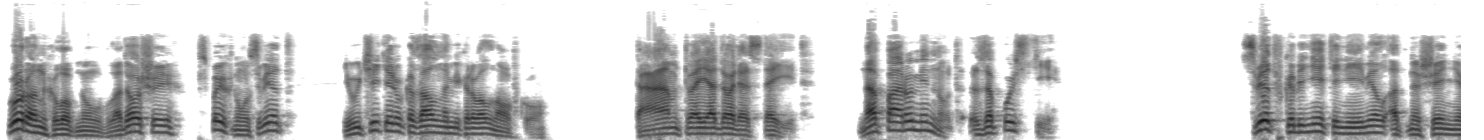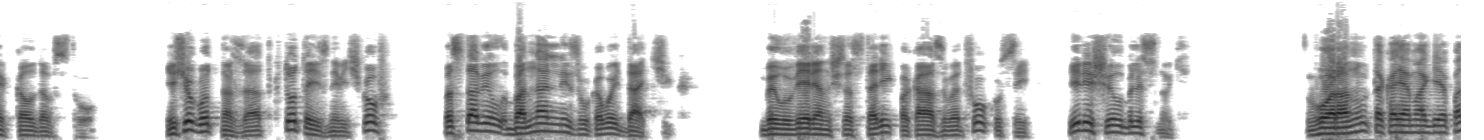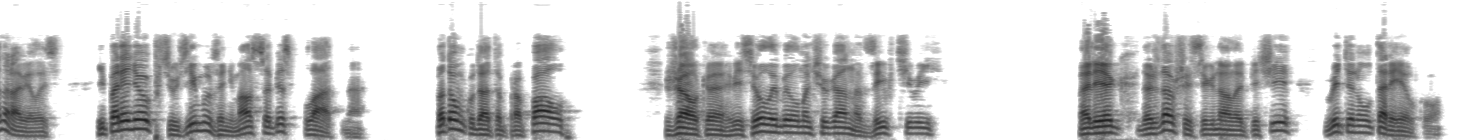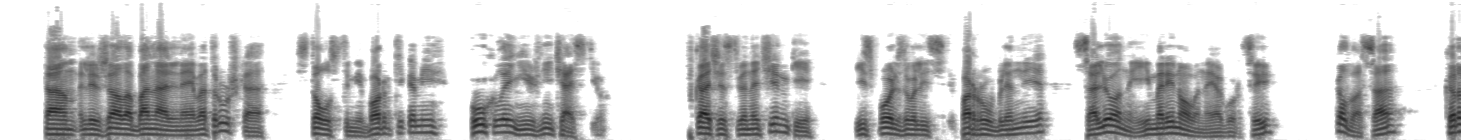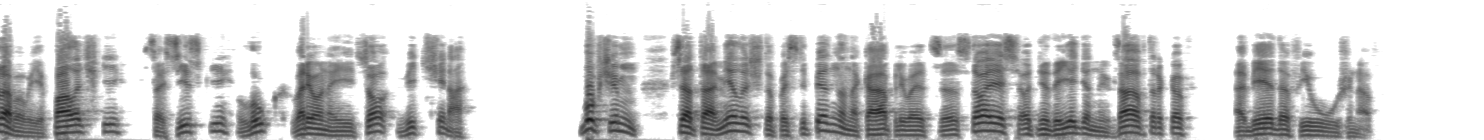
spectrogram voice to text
Ворон хлопнул в ладоши, вспыхнул свет, и учитель указал на микроволновку. — Там твоя доля стоит. На пару минут запусти. Свет в кабинете не имел отношения к колдовству. Еще год назад кто-то из новичков поставил банальный звуковой датчик. Был уверен, что старик показывает фокусы, и решил блеснуть. Ворону такая магия понравилась, и паренек всю зиму занимался бесплатно. Потом куда-то пропал. Жалко, веселый был мальчуган, отзывчивый. Олег, дождавшись сигнала печи, вытянул тарелку. Там лежала банальная ватрушка с толстыми бортиками, пухлой нижней частью. В качестве начинки использовались порубленные, соленые и маринованные огурцы, колбаса, крабовые палочки, сосиски, лук, вареное яйцо, ветчина. В общем, вся та мелочь, что постепенно накапливается, оставаясь от недоеденных завтраков, обедов и ужинов.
